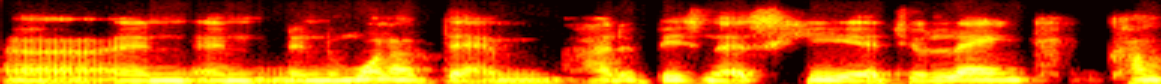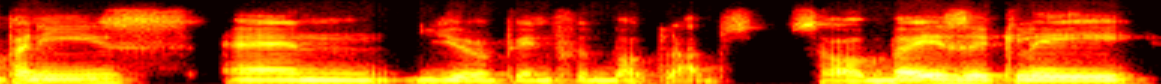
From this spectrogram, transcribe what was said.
uh, and and and one of them had a business here to link companies and European football clubs. So basically,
